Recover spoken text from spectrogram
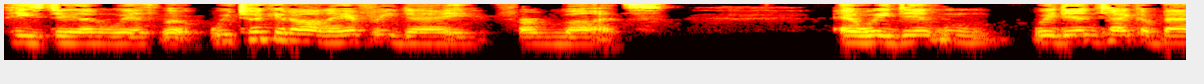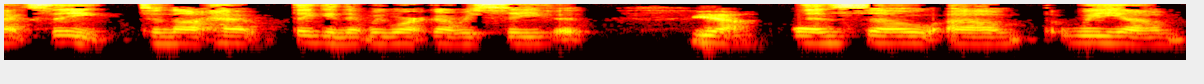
he's dealing with, but we took it on every day for months and we didn't, we didn't take a back seat to not have thinking that we weren't going to receive it. Yeah. And so, um, we, um,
